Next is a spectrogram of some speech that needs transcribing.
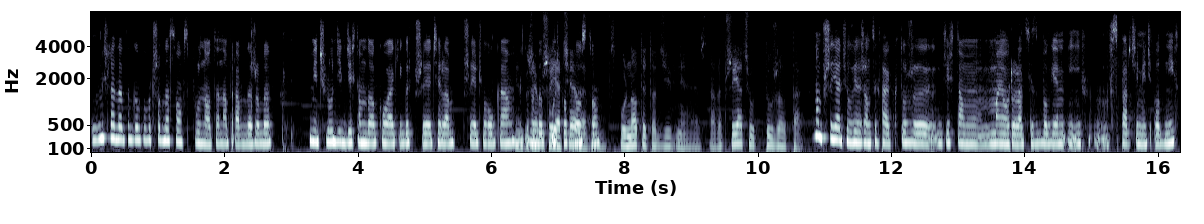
myślę, dlatego potrzebne są wspólnoty, naprawdę, żeby mieć ludzi gdzieś tam dookoła jakiegoś przyjaciela, przyjaciółka, Ja żeby pójść po prostu. wspólnoty to dziwnie jest, ale przyjaciół dużo tak. No przyjaciół wierzących, tak, którzy gdzieś tam mają relacje z Bogiem i, wsparcie mieć od nich,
